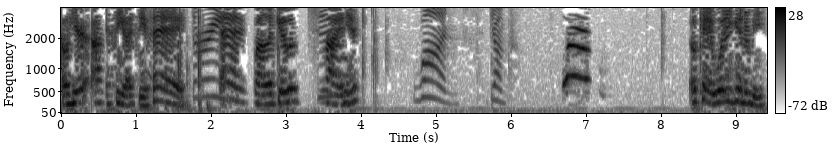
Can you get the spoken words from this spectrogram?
Oh, here? I see you, I see you. Hey! Three, Hey, Father Killer. two, Ryan here. one. Okay, what are you gonna be?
